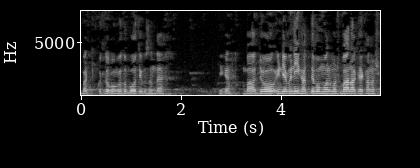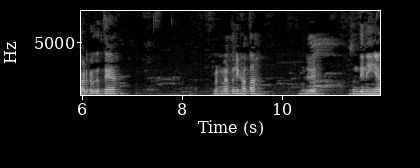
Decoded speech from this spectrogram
but कुछ लोगों को तो बहुत ही पसंद है। ठीक है। बाहर जो इंडिया में नहीं खाते, वो ऑलमोस्ट बाहर आके खाना स्टार्ट कर देते हैं। बट मैं तो नहीं खाता। मुझे पसंद ही नहीं है।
